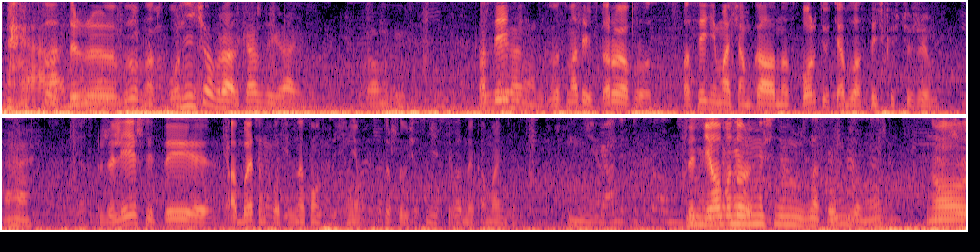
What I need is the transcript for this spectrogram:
Ну что, ты же был на спорте. ничего, брат, каждый играет. Главное выиграть. Последний, вот смотри, второй вопрос. Последний матч Амкала на спорте, у тебя была стычка с чужим. Ага. Жалеешь ли ты об этом после знакомства с ним? И то, что вы сейчас вместе в одной команде? Нет. Мы- сделал бы мы, то, мы с ним знакомы давно уже. но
